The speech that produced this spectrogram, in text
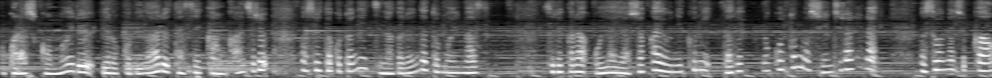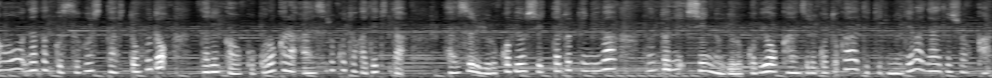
誇らしく思える喜びがある達成感を感じる、まあ、そういったことにつながるんだと思います。それから親や社会を憎み、誰のことも信じられない。そんな時間を長く過ごした人ほど、誰かを心から愛することができた。愛する喜びを知った時には、本当に真の喜びを感じることができるのではないでしょうか。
